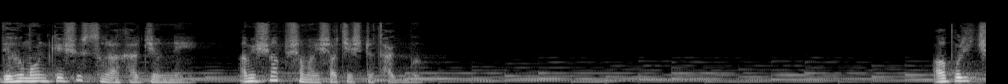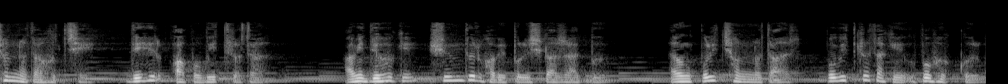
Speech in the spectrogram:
দেহ মনকে সুস্থ রাখার জন্য আমি সব সময় সচেষ্ট থাকব। অপরিচ্ছন্নতা হচ্ছে। দেহের অপবিত্রতা। আমি দেহকে সুন্দরভাবে পরিষ্কার রাখব এবং পরিচ্ছন্নতার পবিত্রতাকে উপভোগ করব।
